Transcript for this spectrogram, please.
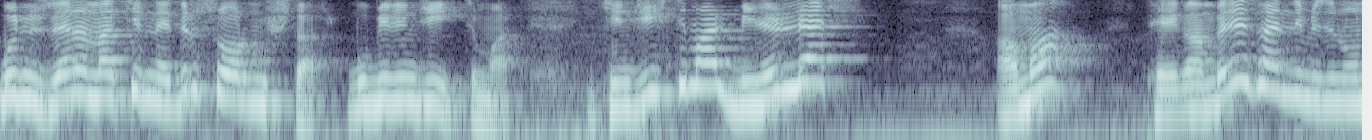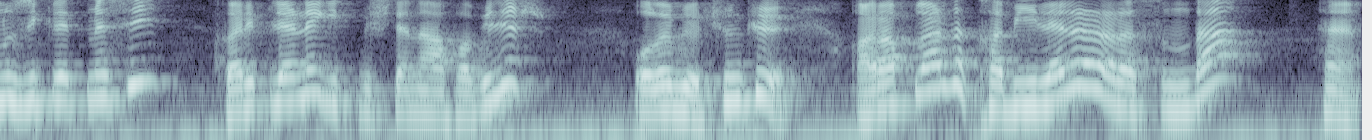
Bunun üzerine nakir nedir sormuşlar. Bu birinci ihtimal. İkinci ihtimal bilirler. Ama Peygamber Efendimizin onu zikretmesi gariplerine gitmiş de ne yapabilir? Olabilir. Çünkü Araplar da kabileler arasında he,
